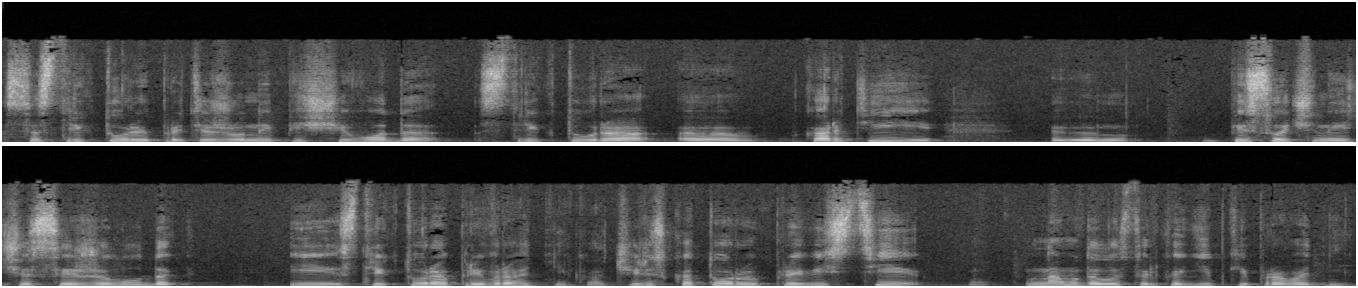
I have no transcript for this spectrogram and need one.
со структурой протяженной пищевода, структура э, кардии, э, песочные часы желудок и структура привратника, через которую провести нам удалось только гибкий проводник.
